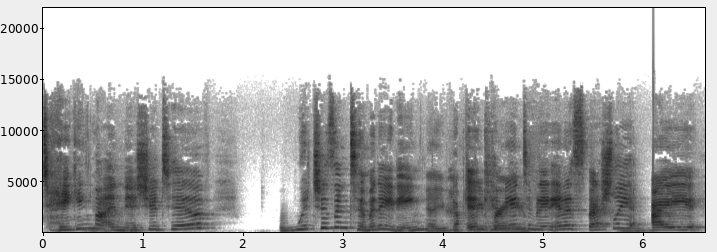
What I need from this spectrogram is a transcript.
taking that initiative, which is intimidating. Yeah, you have to it be can be intimidating, and especially I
